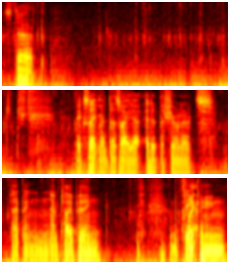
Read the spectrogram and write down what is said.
it's the excitement as I uh, edit the show notes. Typing, I'm typing, I'm So, yeah. clicking.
